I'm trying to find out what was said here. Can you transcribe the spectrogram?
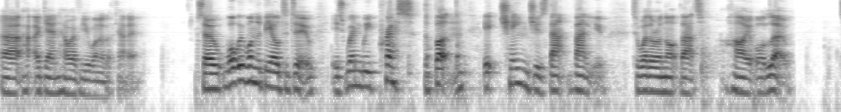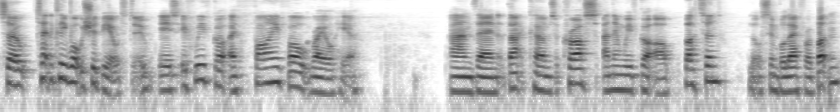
uh, again, however you want to look at it. So what we want to be able to do is when we press the button, it changes that value to whether or not that's high or low. So technically what we should be able to do is if we've got a 5 volt rail here, and then that comes across, and then we've got our button, little symbol there for a button,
